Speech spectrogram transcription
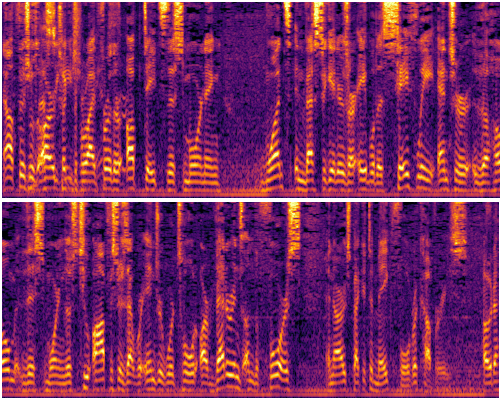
Now, officials are expected to provide further updates this morning. Once investigators are able to safely enter the home this morning, those two officers that were injured, we're told, are veterans on the force and are expected to make full recoveries. Hoda?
